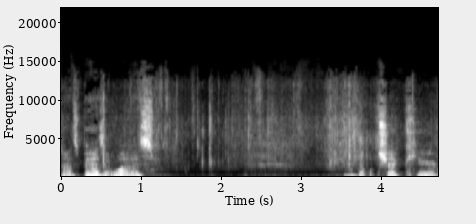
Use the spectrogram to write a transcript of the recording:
Not as bad as it was double check here.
